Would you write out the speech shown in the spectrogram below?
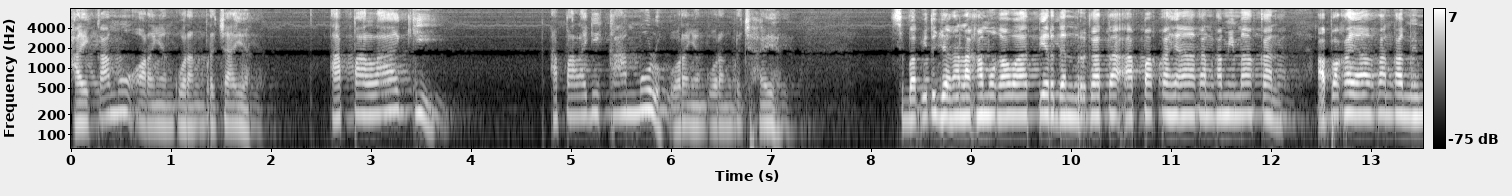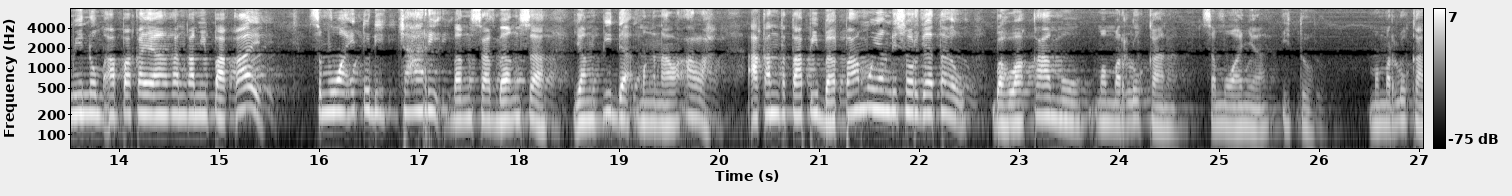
Hai kamu orang yang kurang percaya, apalagi, apalagi kamu loh orang yang kurang percaya. Sebab itu janganlah kamu khawatir dan berkata, apakah yang akan kami makan, apakah yang akan kami minum, apakah yang akan kami pakai. Semua itu dicari bangsa-bangsa yang tidak mengenal Allah akan tetapi Bapamu yang di sorga tahu bahwa kamu memerlukan semuanya itu. Memerlukan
